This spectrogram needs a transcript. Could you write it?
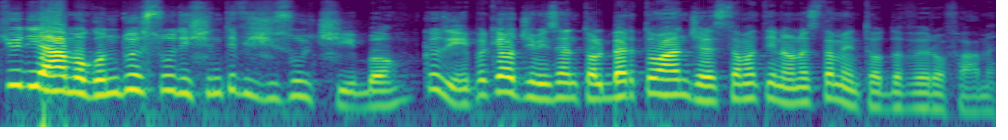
Chiudiamo con due studi scientifici sul cibo, così perché oggi mi sento Alberto Angela e stamattina onestamente ho davvero fame.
